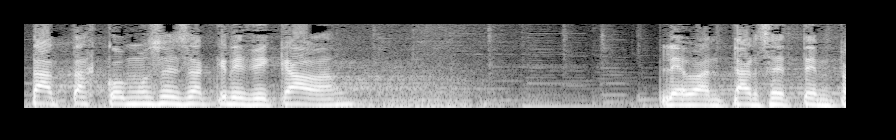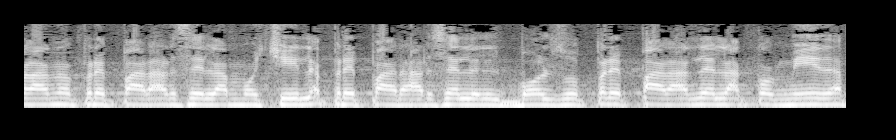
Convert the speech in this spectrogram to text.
tatas cómo se sacrificaban. Levantarse temprano, prepararse la mochila, prepararse el bolso, prepararle la comida,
